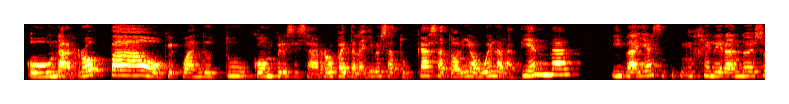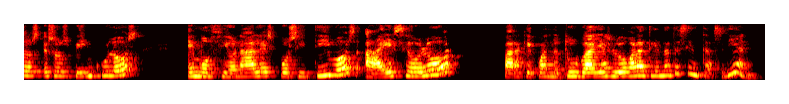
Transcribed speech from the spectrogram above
o una ropa, o que cuando tú compres esa ropa y te la lleves a tu casa todavía huela la tienda y vayas generando esos, esos vínculos emocionales positivos a ese olor para que cuando tú vayas luego a la tienda te sientas bien.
